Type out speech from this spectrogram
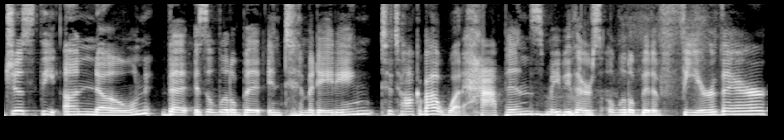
just the unknown that is a little bit intimidating to talk about what happens. Maybe there's a little bit of fear there.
